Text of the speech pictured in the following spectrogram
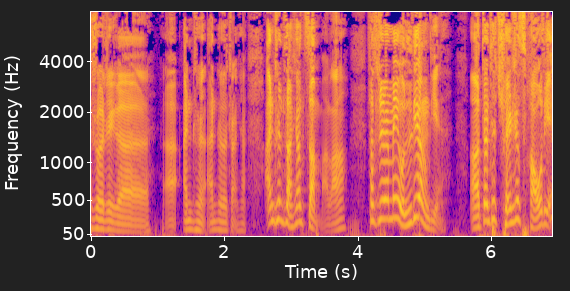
说这个啊，鹌鹑，鹌鹑的长相，鹌鹑长相怎么了？它虽然没有亮点啊，但它全是槽点。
